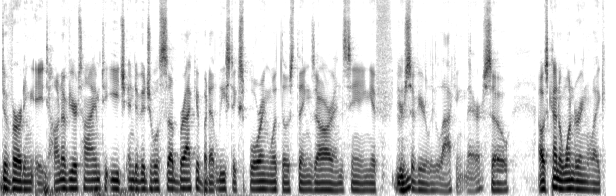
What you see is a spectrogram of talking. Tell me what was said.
diverting a ton of your time to each individual sub bracket, but at least exploring what those things are and seeing if you're Mm-hmm. severely lacking there. So I was kind of wondering like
